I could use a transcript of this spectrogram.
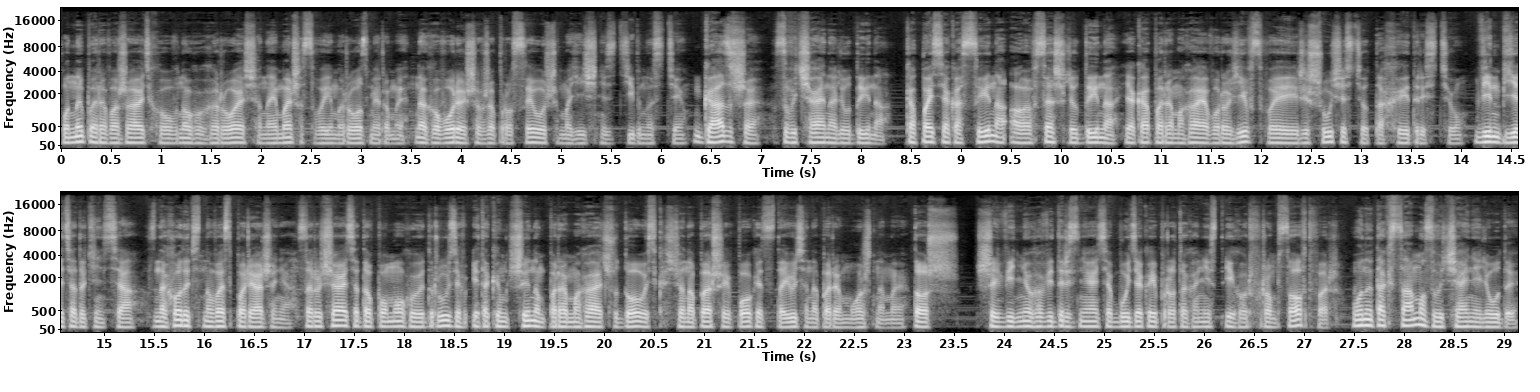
вони переважають головного героя щонайменше своїми розмірами, не говорячи вже про силу чи магічні здібності. Газ же звичайна людина. Капець яка сина, але все ж людина, яка перемагає ворогів своєю рішучістю та хитрістю. Він б'ється до кінця, знаходить нове спорядження, заручається допомогою друзів і таким чином перемагає чудовиськ, що на перший погляд стаються непереможними. Тож. Чи від нього відрізняється будь-який протагоніст ігор From Software? Вони так само звичайні люди,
